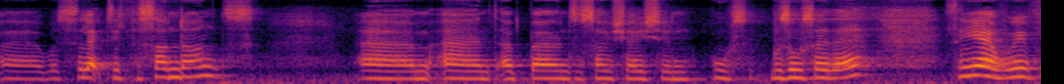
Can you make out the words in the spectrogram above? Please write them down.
uh, selected for Sundance, um, and a Burns Association also, was also there. So yeah, we've.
